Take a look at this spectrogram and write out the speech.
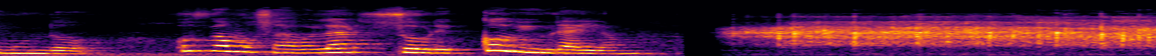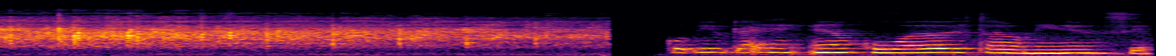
mundo. Hoy vamos a hablar sobre Kobe Bryant. Kobe Bryant era un jugador estadounidense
